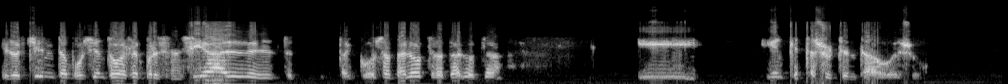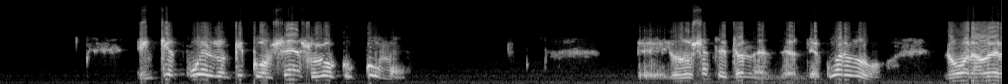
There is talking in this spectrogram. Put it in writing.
el 80% va a ser presencial, eh, tal cosa, tal otra, tal otra. ¿Y, ¿y en qué está sustentado eso? ¿En qué acuerdo, en qué consenso, cómo? Eh, los docentes están de, acuerdo, no van a haber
